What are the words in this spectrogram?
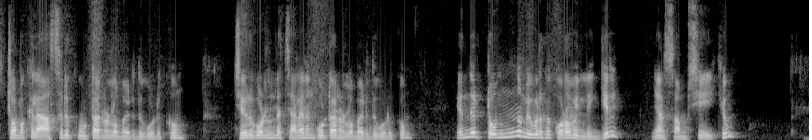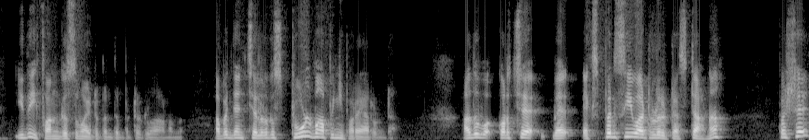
സ്റ്റൊമക്കൽ ആസിഡ് കൂട്ടാനുള്ള മരുന്ന് കൊടുക്കും. ചെറുകുടലിന്റെ ചലനം കൂട്ടാനുള്ള മരുന്ന് കൊടുക്കും. എന്നിട്ടൊന്നും ഇവർക്ക് കുറവില്ലെങ്കിൽ ഞാൻ സംശയിക്കും. ഇത് ഈ ഫംഗസുമായിട്ട് ബന്ധപ്പെട്ടിട്ടുള്ളതാണെന്ന്. അപ്പം ഞാൻ ചിലർക്ക് സ്റ്റൂൾ മാപ്പിംഗ് പറയാറുണ്ട്. അത് കുറച്ച് എക്സ്പെൻസീവ് ആയിട്ടുള്ളൊരു ടെസ്റ്റാണ് പക്ഷേ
